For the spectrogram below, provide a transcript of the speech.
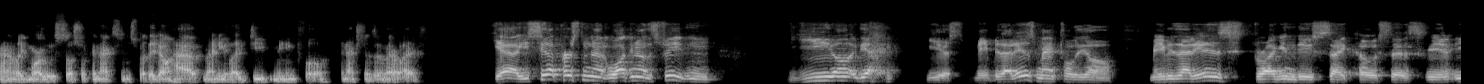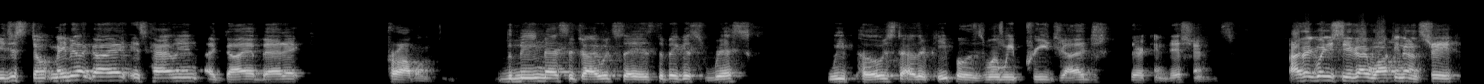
kind of like more loose social connections, but they don't have many like deep, meaningful connections in their life. Yeah, you see that person walking down the street and you don't yeah yes maybe that is mentally ill. Maybe that is drug induced psychosis. You, know, you just don't maybe that guy is having a diabetic problem. The main message i would say is the biggest risk we pose to other people is when we prejudge their conditions i think when you see a guy walking down the street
